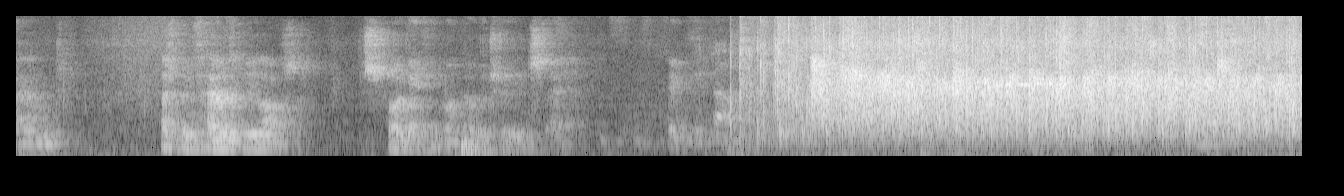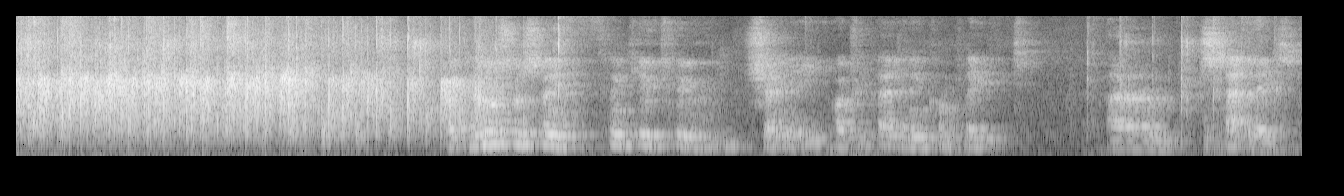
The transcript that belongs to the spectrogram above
found has been found to be lost. So I gave him my poetry instead. Thank you. Oh. I can also say thank you to Shelley. I prepared an incomplete um, set list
